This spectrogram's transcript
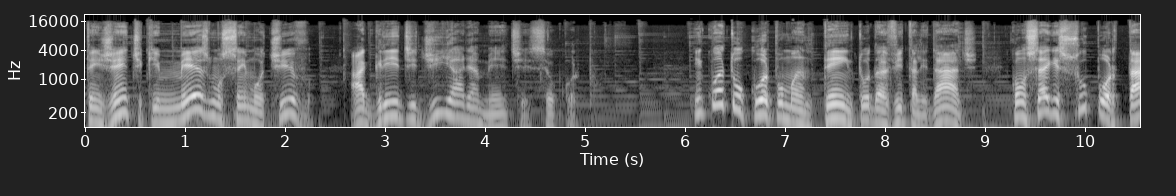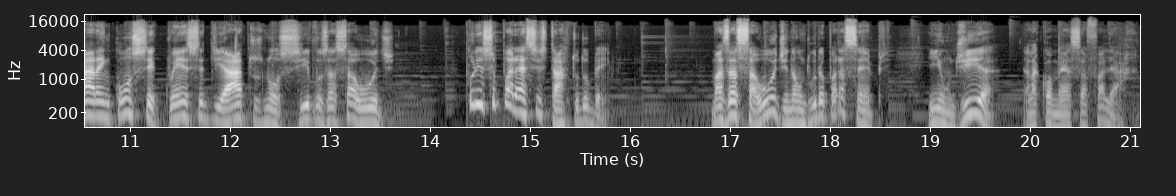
Tem gente que, mesmo sem motivo, agride diariamente seu corpo. Enquanto o corpo mantém toda a vitalidade, consegue suportar a inconsequência de atos nocivos à saúde. Por isso parece estar tudo bem. Mas a saúde não dura para sempre e um dia ela começa a falhar.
